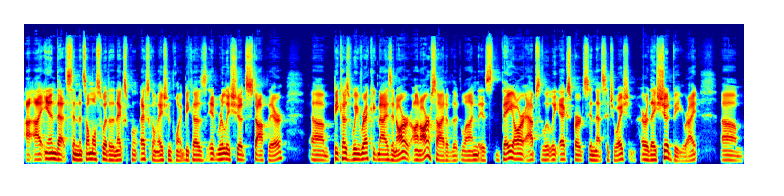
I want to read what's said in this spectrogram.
I, I end that sentence almost with an exclamation point because it really should stop there. Um, because we recognize in our on our side of the line is they are absolutely experts in that situation, or they should be, right? Um,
